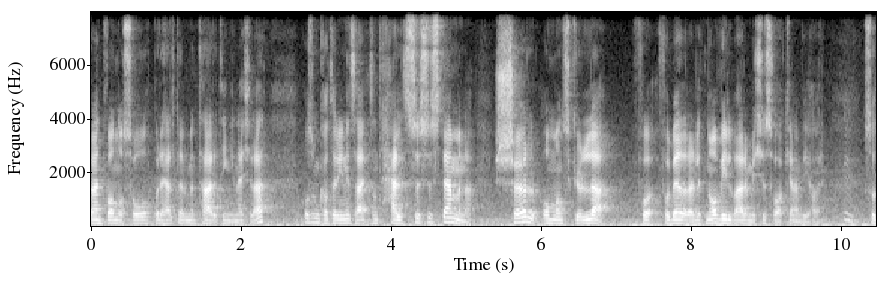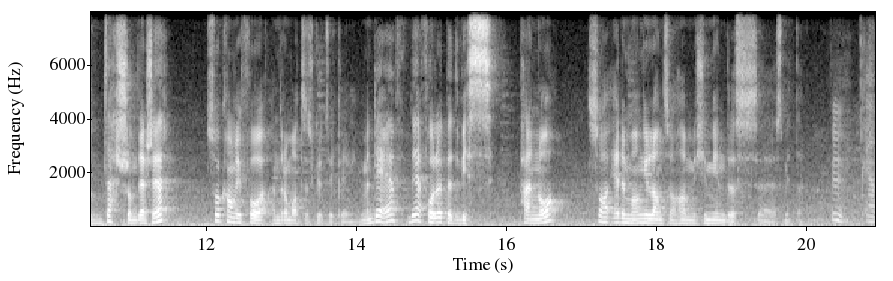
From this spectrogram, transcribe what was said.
Rent vann og såpe og de helt elementære tingene er ikke der. Og som Katarine sier, sånn, helsesystemene, selv om man skulle for, forbedre det litt nå, vil være mye svakere enn vi har. Så dersom det skjer, så kan vi få en dramatisk utvikling. Men det er, det er foreløpig et hvis. Per nå så er det mange land som har mye mindre smitte. Mm. Ja.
